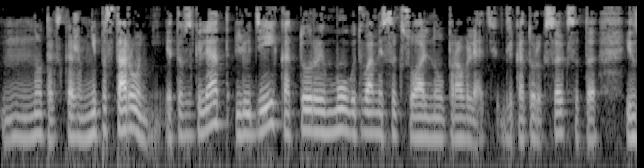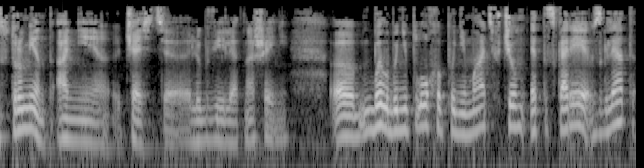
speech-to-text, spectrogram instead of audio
ну так скажем, не посторонний. Это взгляд людей, которые могут вами сексуально управлять, для которых секс это инструмент, а не часть э, любви или отношений. Э, было бы неплохо понимать, в чем это скорее взгляд,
